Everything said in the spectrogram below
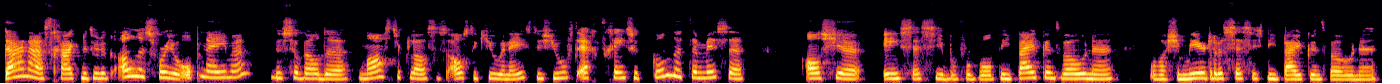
Daarnaast ga ik natuurlijk alles voor je opnemen. Dus zowel de masterclasses als de QA's. Dus je hoeft echt geen seconde te missen als je één sessie bijvoorbeeld niet bij kunt wonen. Of als je meerdere sessies niet bij kunt wonen.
